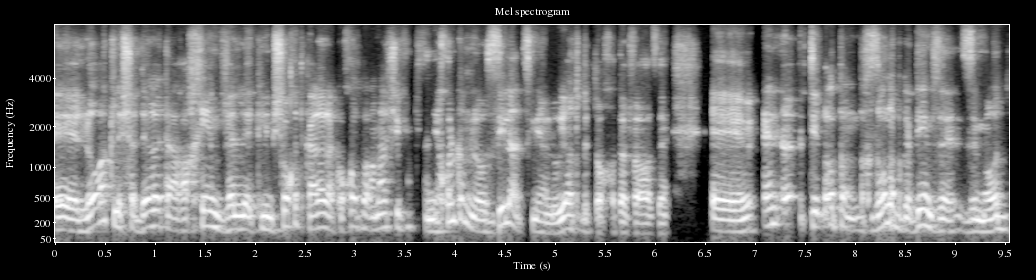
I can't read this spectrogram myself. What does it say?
אה, לא רק לשדר את הערכים ולמשוך את קהל הלקוחות ברמה השיווקית, אני יכול גם להוזיל לעצמי עלויות בתוך הדבר הזה. אה, אין, תראה עוד פעם, נחזור לבגדים, זה, זה מאוד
